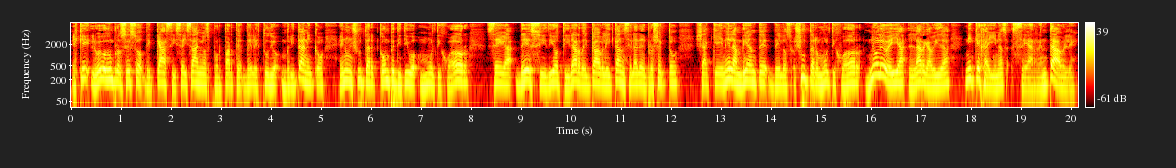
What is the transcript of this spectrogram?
Es que luego de un proceso de casi 6 años por parte del estudio británico en un shooter competitivo multijugador, Sega decidió tirar del cable y cancelar el proyecto, ya que en el ambiente de los shooters multijugador no le veía larga vida ni que Jainas sea rentable.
